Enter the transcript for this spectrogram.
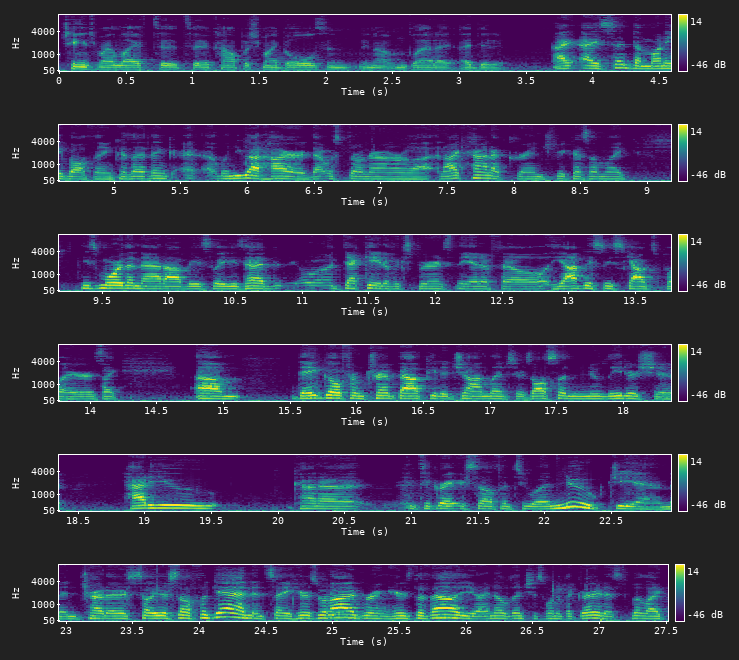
change my life to to accomplish my goals and you know i'm glad i, I did it I, I said the Moneyball thing because I think uh, when you got hired, that was thrown around a lot, and I kind of cringed because I'm like, he's more than that. Obviously, he's had a decade of experience in the NFL. He obviously scouts players. Like, um, they go from Trent Baalke to John Lynch. There's also new leadership. How do you kind of integrate yourself into a new GM and try to sell yourself again and say, here's what I bring, here's the value. I know Lynch is one of the greatest, but like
